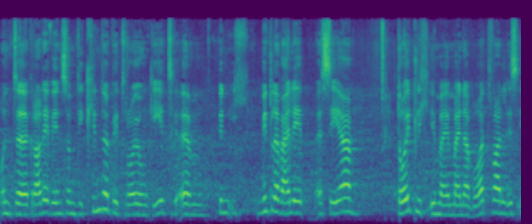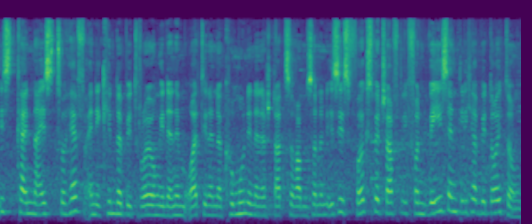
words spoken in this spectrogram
Und äh, gerade wenn es um die Kinderbetreuung geht, ähm, bin ich mittlerweile sehr deutlich immer in meiner Wortwahl, es ist kein nice to have, eine Kinderbetreuung in einem Ort, in einer Kommune, in einer Stadt zu haben, sondern es ist volkswirtschaftlich von wesentlicher Bedeutung.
